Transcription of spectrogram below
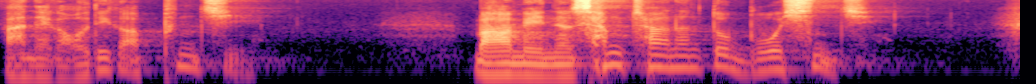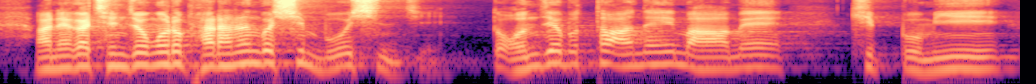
아내가 어디가 아픈지, 마음에 있는 상처는 또 무엇인지, 아내가 진정으로 바라는 것이 무엇인지, 또 언제부터 아내의 마음에 기쁨이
